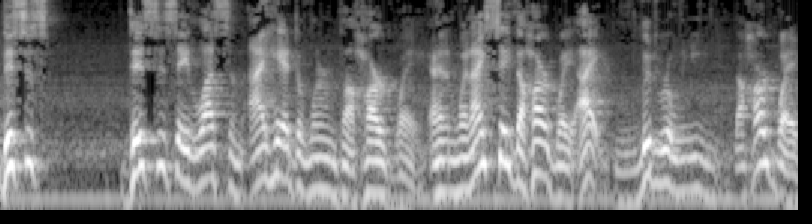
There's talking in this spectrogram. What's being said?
This is this is a lesson I had to learn the hard way. And when I say the hard way, I literally mean the hard way.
